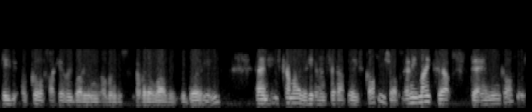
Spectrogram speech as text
He, of course, like everybody in Melbourne, discovered a love of the bean, and he's come over here and set up these coffee shops, and he makes outstanding coffee.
